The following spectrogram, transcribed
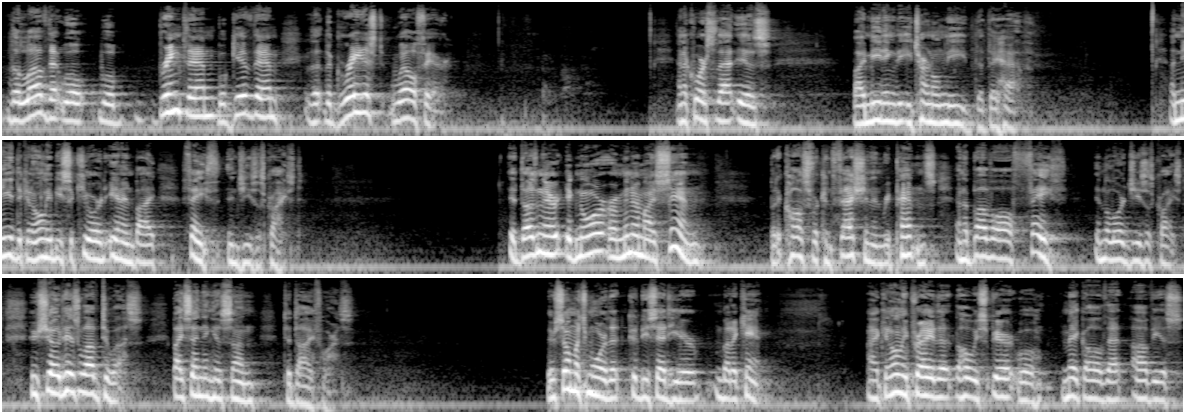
the love that will, will bring them, will give them the, the greatest welfare. And of course, that is by meeting the eternal need that they have. A need that can only be secured in and by faith in Jesus Christ. It doesn't ignore or minimize sin, but it calls for confession and repentance, and above all, faith in the Lord Jesus Christ, who showed his love to us by sending his Son to die for us. There's so much more that could be said here, but I can't. I can only pray that the Holy Spirit will make all of that obvious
